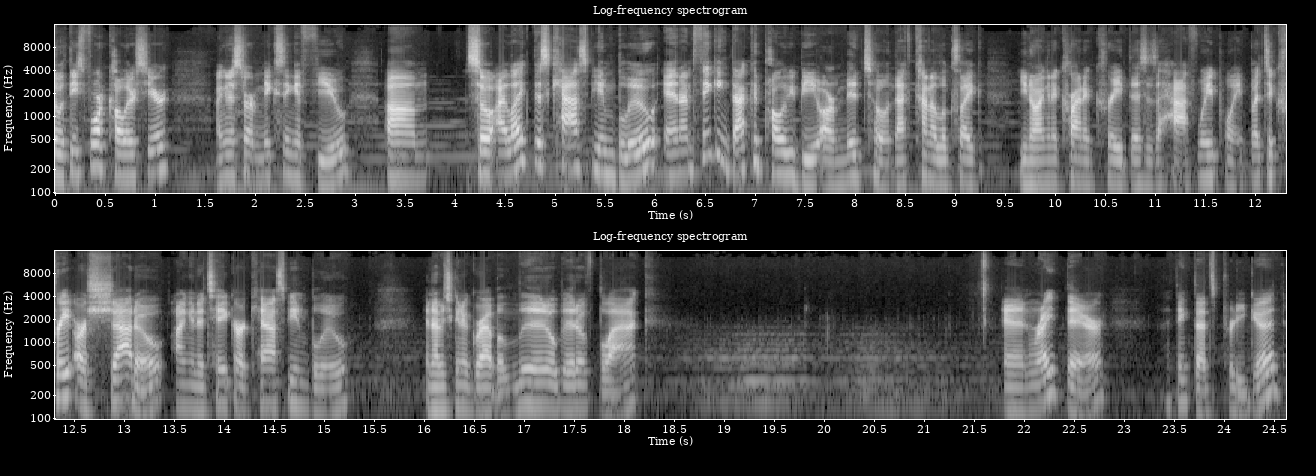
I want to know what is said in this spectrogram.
So with these four colors here, I'm gonna start mixing a few. Um, so I like this Caspian blue, and I'm thinking that could probably be our mid-tone. That kind of looks like, you know, I'm gonna kind of create this as a halfway point. But to create our shadow, I'm gonna take our Caspian blue, and I'm just gonna grab a little bit of black. And right there, I think that's pretty good.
